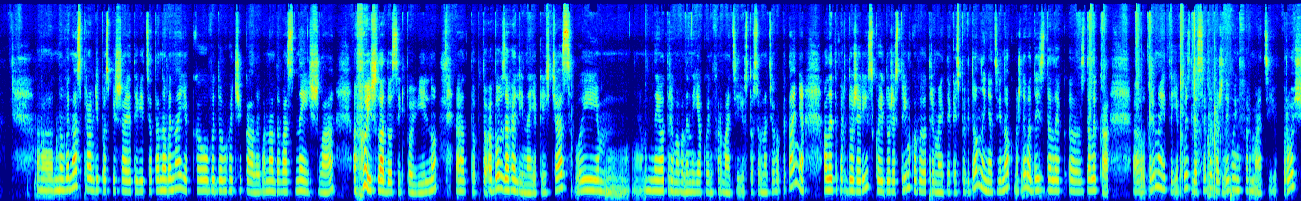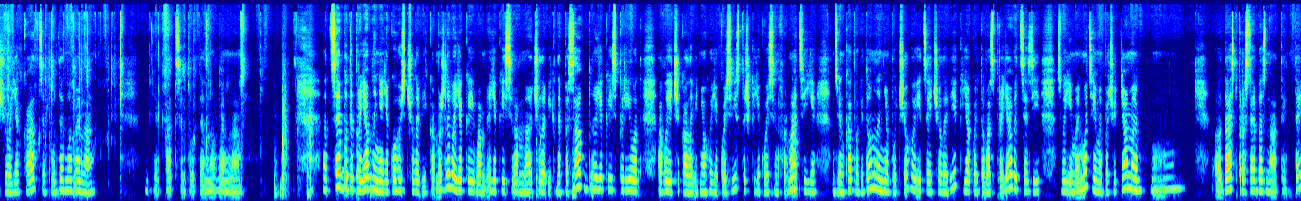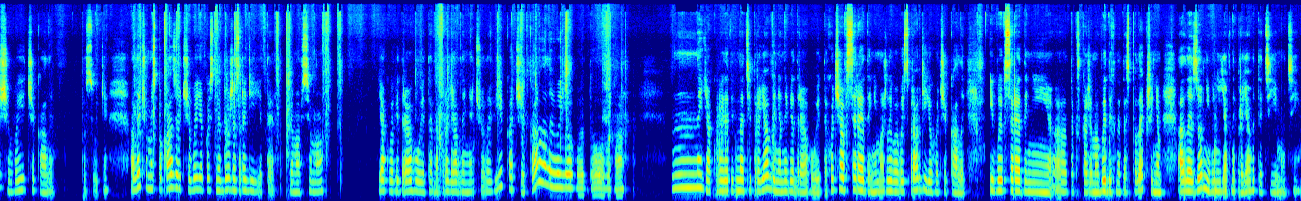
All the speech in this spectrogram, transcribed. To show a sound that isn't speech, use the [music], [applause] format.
Новина справді поспішає. Дивіться, та новина, яку ви довго чекали, вона до вас не йшла, [laughs] або йшла досить повільно. Тобто, або взагалі на якийсь час ви не отримували ніякої інформації стосовно цього питання, але тепер дуже різко і дуже стрімко ви отримаєте якесь повідомлення, дзвінок, можливо, десь е, здалека е, отримаєте якусь для себе важливу інформацію. Про що, яка це буде новина? Яка це буде новина? Це буде проявлення якогось чоловіка. Можливо, який вам, якийсь вам е, чоловік не писав ну, якийсь період, а ви чекали від нього якоїсь вісточки, якоїсь інформації, дзвінка, повідомлення, будь-чого. І цей чоловік якось до вас проявиться зі своїми емоціями, почуттями, е, дасть про себе знати те, що ви чекали, по суті. Але чомусь показують, що ви якось не дуже зрадієте цьому всьому. Як ви відреагуєте на проявлення чоловіка? Чекали ви його довго? Ніяк ви на ці проявлення не відреагуєте. Хоча всередині, можливо, ви справді його чекали, і ви всередині, е, так скажемо, видихнете з полегшенням, але зовні ви ніяк не проявите ці емоції.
